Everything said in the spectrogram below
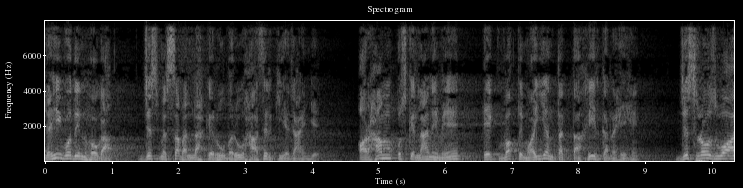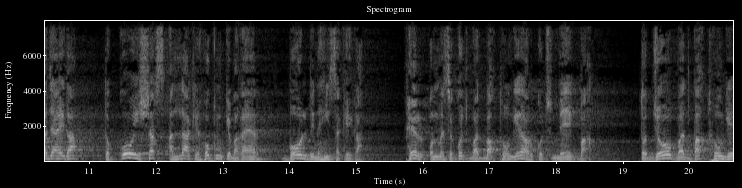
یہی وہ دن ہوگا جس میں سب اللہ کے روبرو حاضر کیے جائیں گے۔ اور ہم اس کے لانے میں ایک وقت معین تک تاخیر کر رہے ہیں۔ جس روز وہ آ جائے گا تو کوئی شخص اللہ کے حکم کے بغیر بول بھی نہیں سکے گا۔ پھر ان میں سے کچھ بدبخت ہوں گے اور کچھ نیک بخت۔ تو جو بدبخت ہوں گے،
